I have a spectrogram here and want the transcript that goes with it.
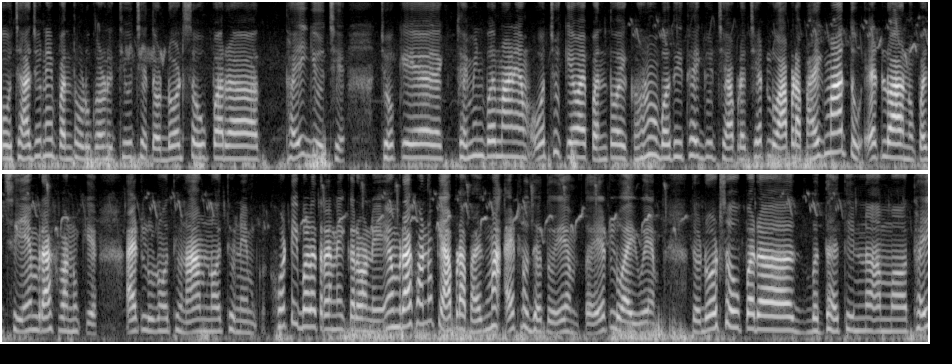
બહુ જાજુ નહીં પણ થોડું ઘણું થયું છે તો દોઢસો ઉપર થઈ ગયું છે. જો કે જમીન પ્રમાણે આમ ઓછું કહેવાય, પણ તોય ઘણું બધું થઈ ગયું છે. આપણે જેટલું આપણા ભાગમાં હતું, એટલું આનું પછી એમ રાખવાનું કે આટલું ન થયું ને આમ ન થયું ને એમ. ખોટી બળતરા નહીં કરવાની. એમ રાખવાનું કે આપણા ભાગમાં આટલું જ હતું એમ, તો એટલું આવ્યું એમ. તો દોઢસો ઉપર બધાથી આમ, થઈ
